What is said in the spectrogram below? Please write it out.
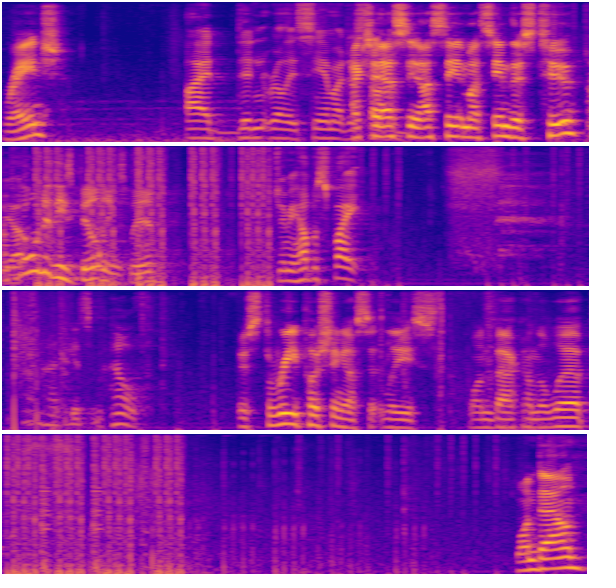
Range. I didn't really see him. I just Actually, saw I see. I see him. I see him. There's two. I'm going to these buildings, man. Jimmy, help us fight. I had to get some health. There's three pushing us at least. One back on the lip. One down.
